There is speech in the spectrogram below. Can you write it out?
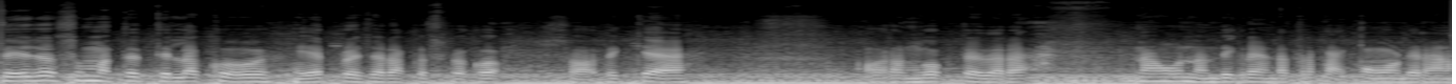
ತೇಜಸ್ಸು ಮತ್ತು ತಿಲಕ್ಕು ಏರ್ ಪ್ರೆಷರ್ ಹಾಕಿಸ್ಬೇಕು. ಸೊ ಅದಕ್ಕೆ ಅವ್ರು ಹಂಗೆ ಹೋಗ್ತಾ ಇದ್ದಾರೆ ನಾವು ನಂದಿ ಗ್ರ್ಯಾಂಡ್ ಹತ್ರ ಕಾಯ್ಕೊಂಕೊಂಡಿರೋಣ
